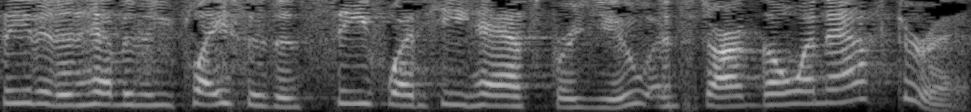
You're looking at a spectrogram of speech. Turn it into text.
seated in heavenly places and see what He has for you and start going after it.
